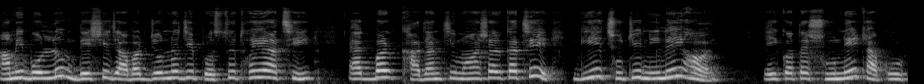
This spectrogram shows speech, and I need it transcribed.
আমি বললুম, দেশে যাবার জন্য যে প্রস্তুত হয়ে আছি, একবার খাজাঞ্চি মহাশয়ের কাছে গিয়ে ছুটি নিলেই হয়। এই কথা শুনে ঠাকুর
